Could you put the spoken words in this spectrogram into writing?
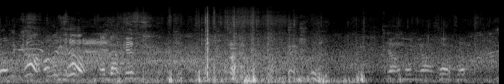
On the on the on.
